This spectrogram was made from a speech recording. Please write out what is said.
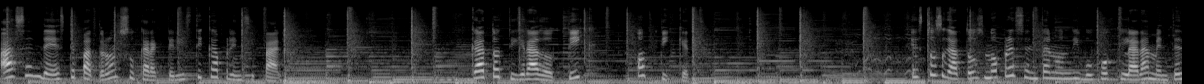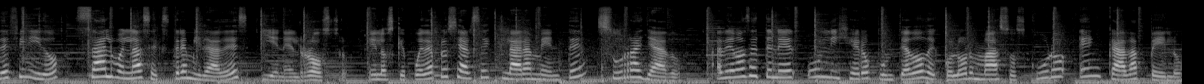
hacen de este patrón su característica principal. Gato tigrado tic o ticket. Estos gatos no presentan un dibujo claramente definido salvo en las extremidades y en el rostro, en los que puede apreciarse claramente su rayado además de tener un ligero punteado de color más oscuro en cada pelo.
